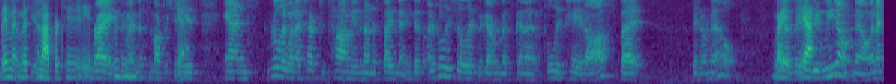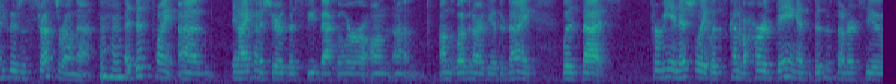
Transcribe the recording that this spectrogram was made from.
they might miss some know, opportunities. Right, mm-hmm. they might mm-hmm. miss some opportunities. Yeah. And really, when I talked to Tom, even on a side note, he goes, "I really feel like the government's going to fully pay it off, but they don't know. Right. You know, they, yeah. we, we don't know, and I think there's a stress around that. Mm-hmm. At this point, um, and I kind of shared this feedback when we were on um, on the webinar the other night, was that for me initially it was kind of a hard thing as a business owner to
